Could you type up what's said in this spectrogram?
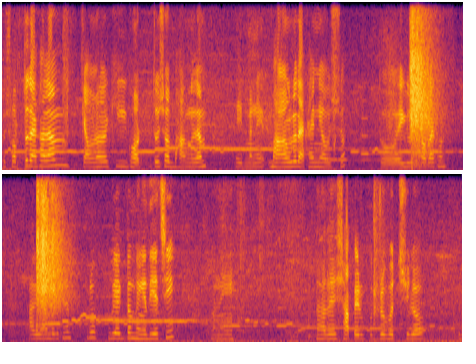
তো সব তো দেখালাম। কেমনভাবে কি ঘর তো সব ভাঙলাম। এই মানে ভাঙাগুলো দেখায়নি অবশ্য। তো এইগুলো সব এখন আগে যেমন দেখেছিলাম পুরো পুরো একদম ভেঙে দিয়েছি। মানে তাহলে সাপের উপদ্রব হচ্ছিল। খুব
